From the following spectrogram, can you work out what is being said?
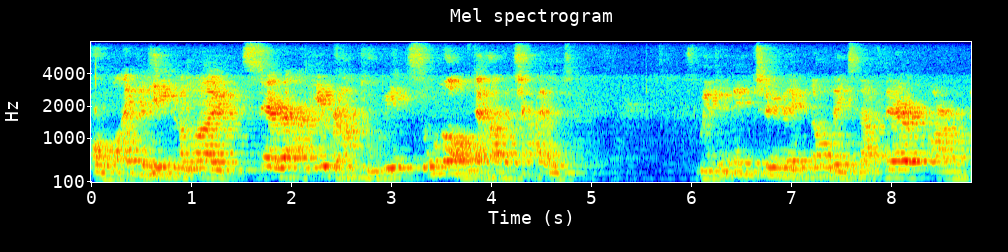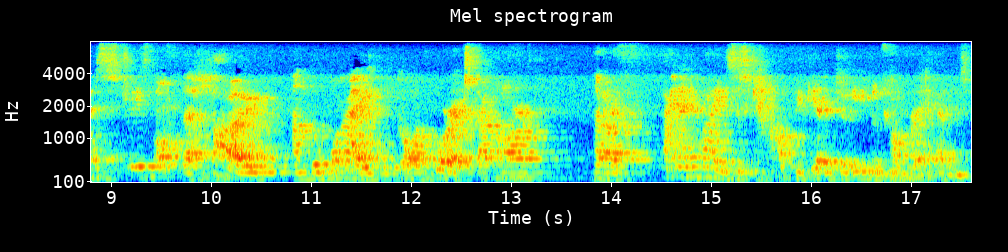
Or why did he allow Sarah and Abraham to wait so long to have a child? We do need to acknowledge that there are mysteries of the how and the why God works that are that our finite minds just cannot begin to even comprehend.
